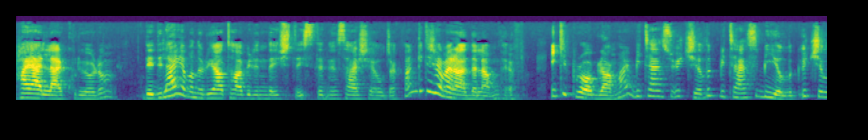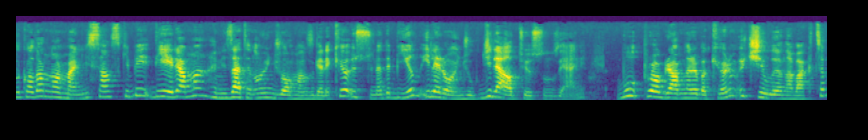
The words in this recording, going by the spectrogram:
Hayaller kuruyorum. Dediler ya bana rüya tabirinde işte istediğiniz her şey olacak falan. Gideceğim herhalde lambdaya İki program var. Bir tanesi 3 yıllık, bir tanesi 1 yıllık. 3 yıllık olan normal lisans gibi. Diğeri ama hani zaten oyuncu olmanız gerekiyor. Üstüne de bir yıl ileri oyunculuk. Cila atıyorsunuz yani. Bu programlara bakıyorum. 3 yıllığına baktım.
